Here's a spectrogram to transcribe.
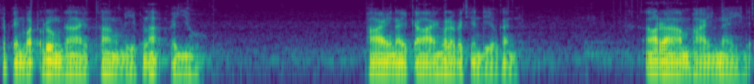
จะเป็นวัดรุ่งได้ตั้งมีพระไปอยู่ ภายในกายของเราก็เช่นเดียวกัน อารามภายในเนี่ย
